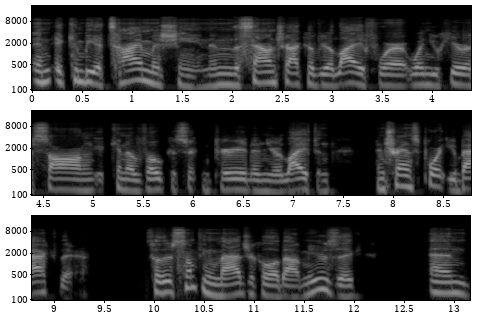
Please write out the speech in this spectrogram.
and it can be a time machine and the soundtrack of your life where when you hear a song it can evoke a certain period in your life and and transport you back there. So there's something magical about music and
